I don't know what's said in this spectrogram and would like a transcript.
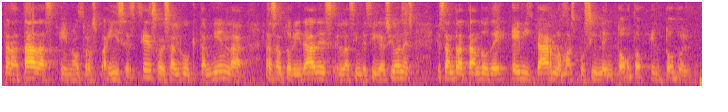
tratadas en otros países. Eso es algo que también las autoridades, las investigaciones están tratando de evitar lo más posible en todo, en todo el mundo.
